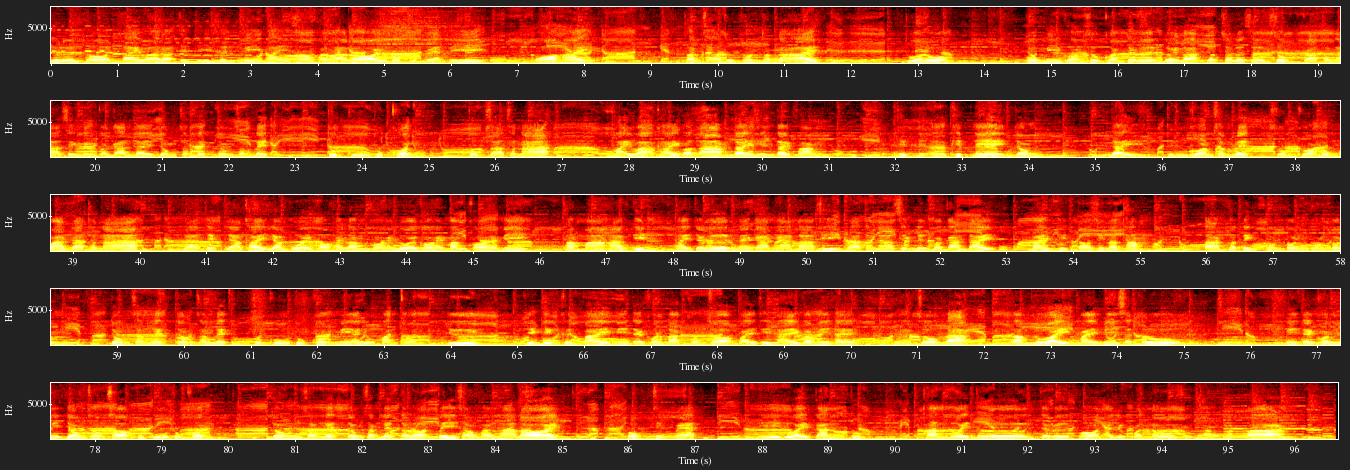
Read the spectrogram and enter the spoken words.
เจริญพรในวาระเศรษฐีขึ้นปีใหม่ 2568 นี้ ขอให้ท่านสาธุชนทั้งหลาย ทั่วโลก จงมีความสุขความเจริญด้วยลาบยศสรรเสริญสุข ปรารถนาสิ่งหนึ่งประการใดจงสำเร็จจงสำเร็จ ทุกคู่ทุกคน ทุกศาสนา ไม่ว่าใครก็ตามได้เห็นได้ฟังคลิปนี้คลิปนี้จงได้ถึงความสำเร็จสมความมุ่งมา่ปรารถนา อย่าเจ็บ อย่าไข้ อย่าป่วย ขอให้ร่ำขอให้รวย ขอให้มั่ง ขอให้มีทำมาหากินให้เจริญในการงานหน้าที่ปรารถนาสิ่งหนึ่งประการใด ไม่ผิดต่อศีลธรรม ตามคติของตนของตน จงสำเร็จจงสำเร็จทุกคู่ทุกคนมีอายุมั่นขวัญยืน ยิ่งยิ่งขึ้นไป มีแต่คนรักคนชอบไปที่ไหนก็มีแต่โชคลาภร่ำรวยไม่มีศัตรู มีแต่คนนิยมชมชอบทุกคู่ทุกคน จงสำเร็จจงสำเร็จตลอดปี นี้ด้วยกันทุกท่านด้วยเทินเจริญพรอายุวันโนสุขังพลัง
